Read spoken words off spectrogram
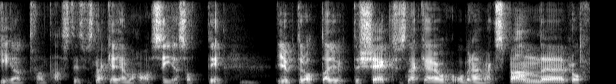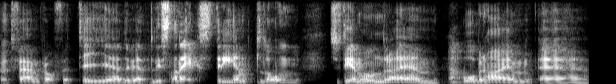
helt fantastiskt. Vi snackar Yamaha CS80. Jupiter 8, Jupiter 6, vi snackar Oberheim Expander, Prophet 5, Prophet 10. Du vet, listan är extremt lång. System 100M, Ja. Oberheim, eh,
